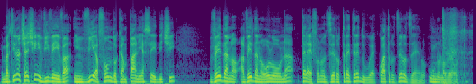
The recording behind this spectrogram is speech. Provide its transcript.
E Martino Cecini viveva in via Fondo Campania 16 Vedano, a Vedano Olona, telefono 0332 400 198.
